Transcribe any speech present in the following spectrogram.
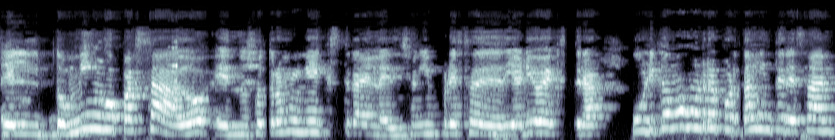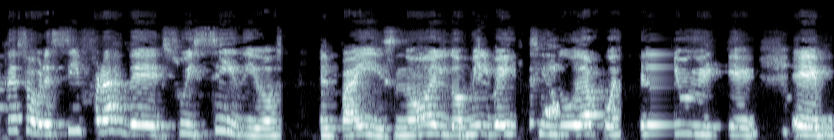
el domingo pasado, eh, nosotros en Extra, en la edición impresa de Diario Extra, publicamos un reportaje interesante sobre cifras de suicidios el país, ¿no? El 2020 sin duda, pues el año en el que, eh,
